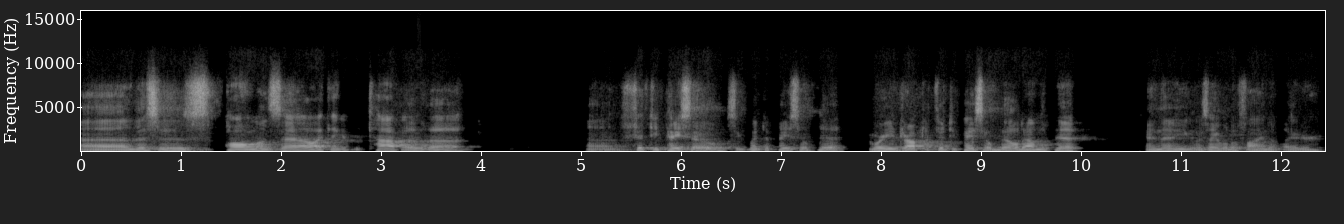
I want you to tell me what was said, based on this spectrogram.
Uh, this is Paul Moselle, I think at the top of uh, uh, 50 peso, 50 peso pit, where you dropped a 50 peso bill down the pit, and then he was able to find it later.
